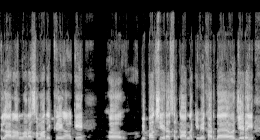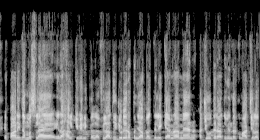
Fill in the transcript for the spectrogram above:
ਫਿਲਹਾਲ ਆਉਣ ਵਾਲਾ ਸਮਾਂ ਦੇਖੇਗਾ ਕਿ ਵਿਪਕਸ਼ ਜਿਹੜਾ ਸਰਕਾਰ ਨਾਲ ਕਿਵੇਂ ਖੜਦਾ ਹੈ ਔਰ ਜਿਹੜੀ ਇਹ ਪਾਣੀ ਦਾ ਮਸਲਾ ਹੈ ਇਹਦਾ ਹੱਲ ਕਿਵੇਂ ਨਿਕਲਦਾ। ਫਿਲਹਾਲ ਤੁਸੀਂ ਜੁੜੇ ਰਹੋ ਪੰਜਾਬ ਤੱਕ ਦੇ ਲਈ ਕੈਮਰਾਮੈਨ ਹਰਜੋਤ ਤੇਰਾ ਦਵਿੰਦਰ ਕੁਮਾਰ ਜਲੰਧਰ।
